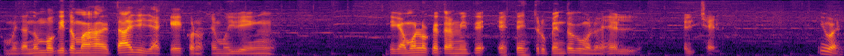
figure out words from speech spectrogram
Comentando un poquito más a detalle, ya que conoces muy bien, digamos, lo que transmite este instrumento como lo es el, el cello. Y bueno,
